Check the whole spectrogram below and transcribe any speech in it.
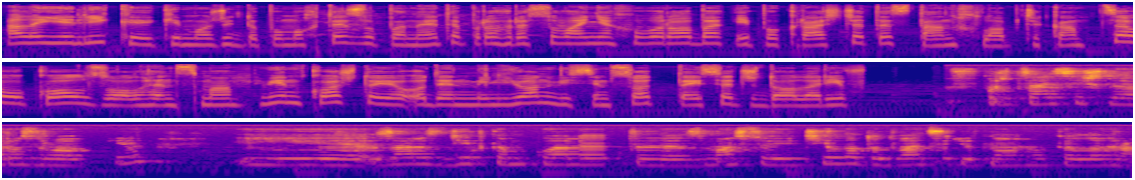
Але є ліки, які можуть допомогти зупинити прогресування хвороби і покращити стан хлопчика. Це укол Золгенсма. Він коштує 1 мільйон 800 тисяч доларів. в процесі йшли розробки, і зараз діткам колять е, з масою тіла до 21 кг.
